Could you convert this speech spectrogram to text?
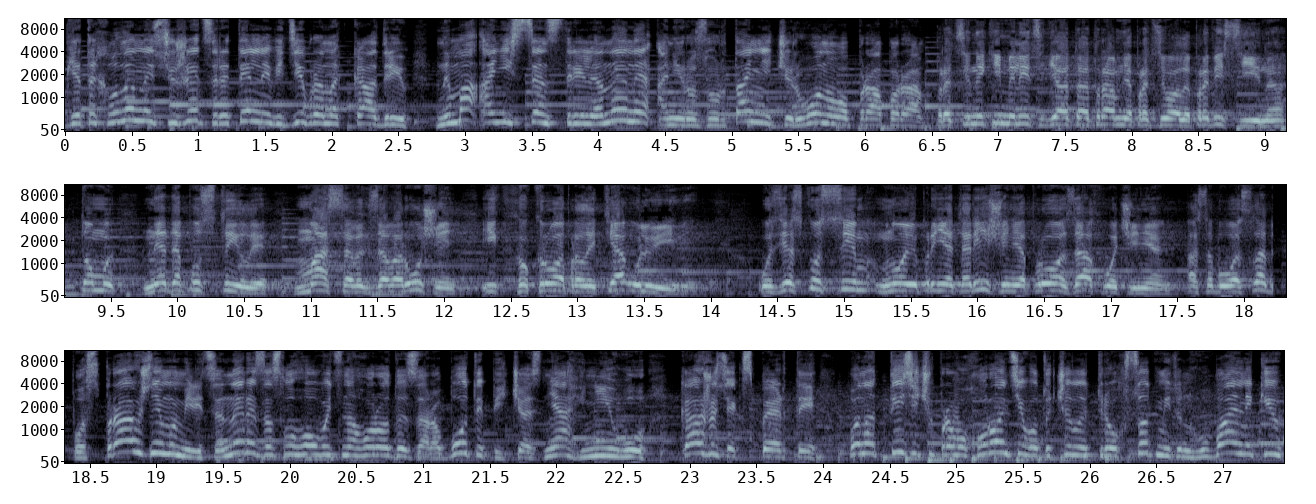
П'ятихвилинний сюжет з ретельно відібраних кадрів. Нема ані сцен стрілянини, ані розгортання червоного прапора. Працівники міліції 9 травня працювали професійно, тому не допустили масових заворушень і кровопролиття у Львові. У зв'язку з цим мною прийнято рішення про заохочення особового складу. По-справжньому міліціонери заслуговують нагороди за роботи під час дня гніву, кажуть експерти. Понад тисячу правоохоронців оточили 300 мітингувальників,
